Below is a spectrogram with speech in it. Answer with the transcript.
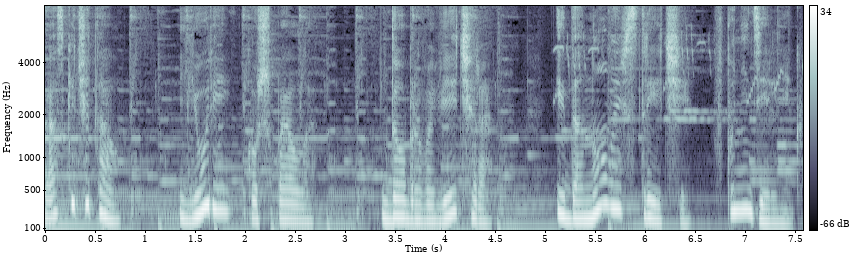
Сказки читал Юрий Кушпелла. Доброго вечера и до новой встречи в понедельник.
